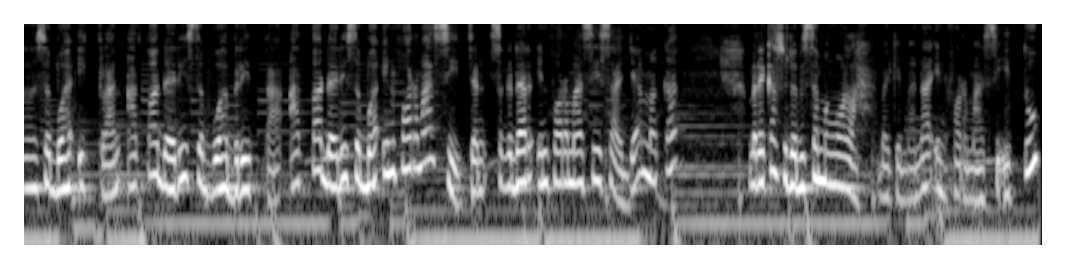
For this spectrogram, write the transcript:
uh, sebuah iklan atau dari sebuah berita atau dari sebuah informasi dan sekedar informasi saja maka mereka sudah bisa mengolah bagaimana informasi itu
